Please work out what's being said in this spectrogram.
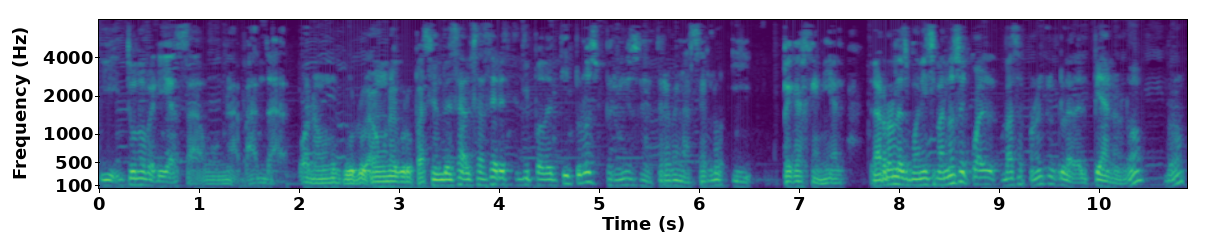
Y tú no verías a una banda, bueno, a una agrupación de salsa hacer este tipo de títulos, pero ellos se atreven a hacerlo y pega genial. La rola es buenísima. No sé cuál vas a poner, creo que la del piano, ¿no? ¿No?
